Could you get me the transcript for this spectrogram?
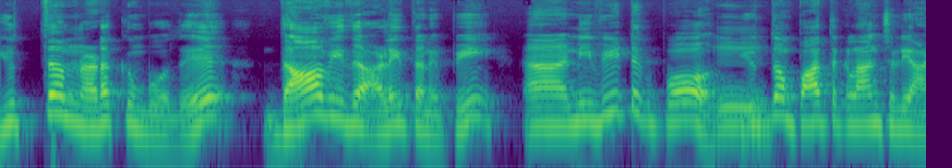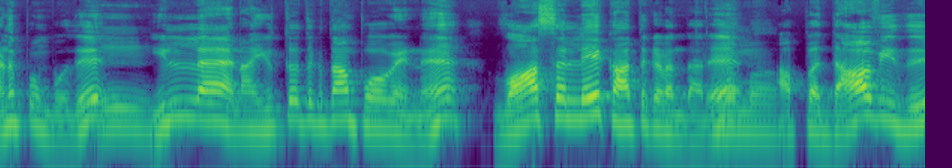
யுத்தம் நடக்கும்போது தாவீது அழைத்தனுப்பி "ஆஹ், நீ வீட்டுக்கு போ. யுத்தம் பார்த்துக்கலாம்னு சொல்லி அனுப்பும்போது. இல்ல நான் யுத்தத்துக்கு தான் போவேன்னு வாசல்லே காத்து கிடந்தாரு அப்ப தாவீது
